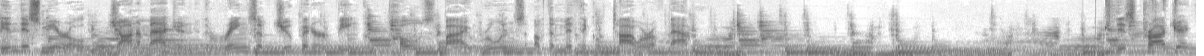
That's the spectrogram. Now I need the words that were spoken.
In this mural, John imagined the rings of Jupiter being composed by ruins of the mythical Tower of Babel. This project,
